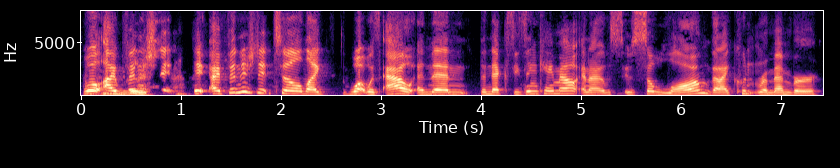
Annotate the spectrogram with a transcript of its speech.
Well, I finished it, it. I finished it till like what was out, and then the next season came out, and I was it was so long that I couldn't remember.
